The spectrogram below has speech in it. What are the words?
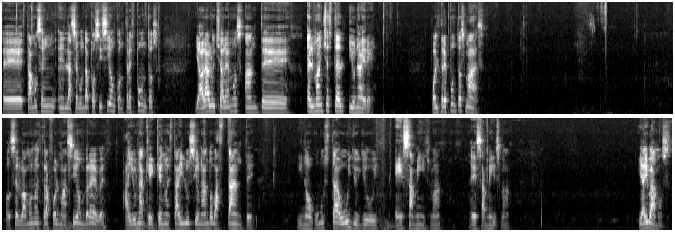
Eh, estamos en, en la segunda posición con tres puntos. Y ahora lucharemos ante el Manchester United. Por tres puntos más. Observamos nuestra formación breve. Hay una que, que nos está ilusionando bastante. Y nos gusta, uy, uy, uy. Esa misma. Esa misma. Y ahí vamos.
